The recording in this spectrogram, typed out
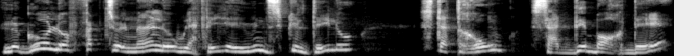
Le gars, là, factuellement, là, où la fille a eu une difficulté, là, c'était trop, ça débordait,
